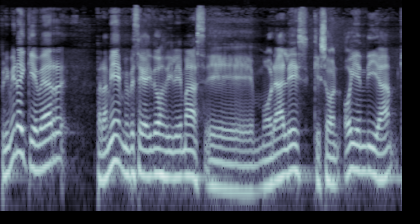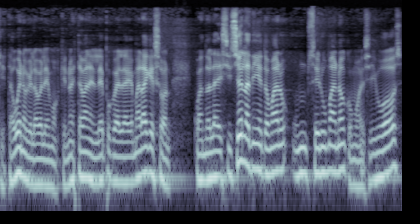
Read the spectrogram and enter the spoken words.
Primero hay que ver. Para mí me parece que hay dos dilemas eh, morales que son, hoy en día, que está bueno que lo hablemos, que no estaban en la época de la Gemara, que son cuando la decisión la tiene que tomar un ser humano, como decís vos,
